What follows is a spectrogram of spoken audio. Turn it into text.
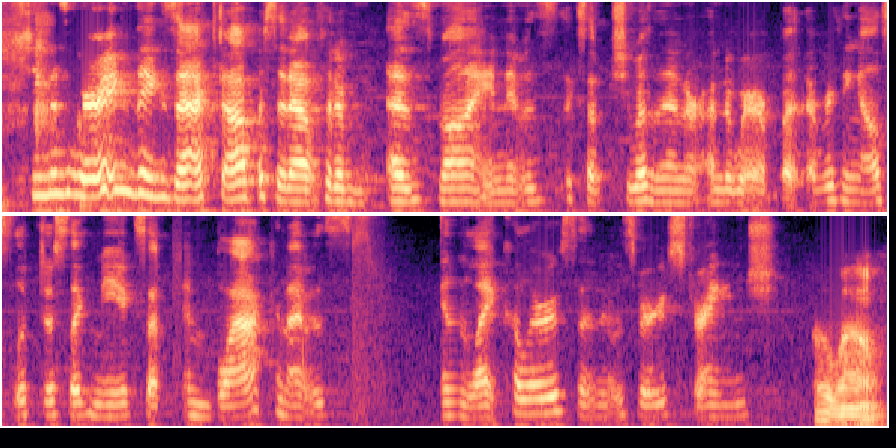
she was wearing the exact opposite outfit of, as mine. It was except she wasn't in her underwear, but everything else looked just like me except in black, and I was in light colors, and it was very strange. Oh wow.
